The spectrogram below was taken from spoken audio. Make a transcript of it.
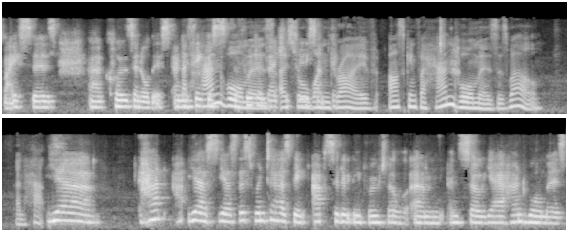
spices, uh, clothes, and all this. And, and I think hand this, warmers. I saw really one something. drive asking for hand warmers as well, and hats. Yeah, hat yes yes this winter has been absolutely brutal um, and so yeah hand warmers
